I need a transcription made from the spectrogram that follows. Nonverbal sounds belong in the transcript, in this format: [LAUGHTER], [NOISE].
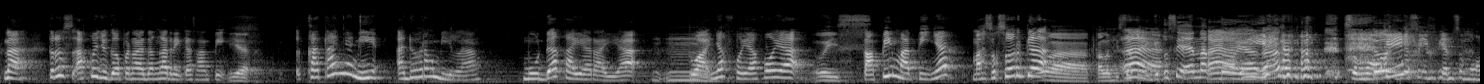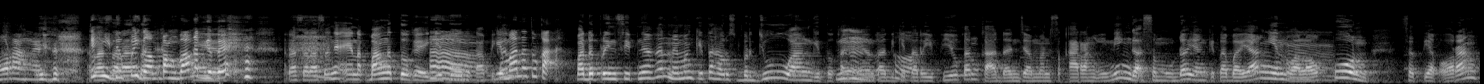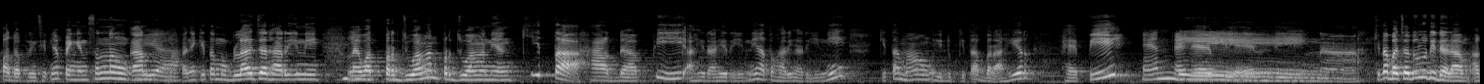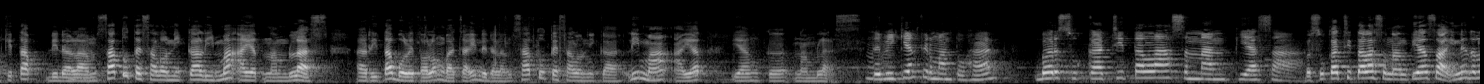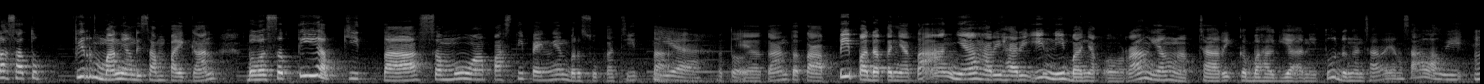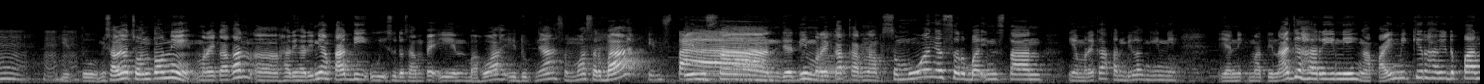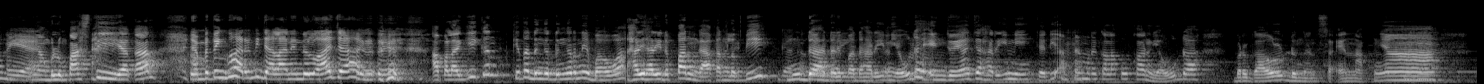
Nah, terus aku juga pernah dengar nih Kak Santi, Iya. katanya nih ada orang bilang muda kaya raya, Mm-mm. tuanya foya-foya, tapi matinya masuk surga. Wah, kalau bisa kayak Eh. gitu sih enak Eh, tuh ya iya. kan. [LAUGHS] Semua itu sih impian semua orang [LAUGHS] kan. Kayak hidupnya gampang banget iya. gitu ya. Rasa-rasanya enak banget tuh kayak gitu. Ah, Tapi kan gimana tuh kak? pada prinsipnya kan memang kita harus berjuang gitu kayak Mm-mm, yang tadi betul. kita review kan keadaan zaman sekarang ini nggak semudah yang kita bayangin walaupun setiap orang pada prinsipnya pengen seneng kan Iya. makanya kita mau belajar hari ini lewat perjuangan-perjuangan yang kita hadapi akhir-akhir ini atau hari-hari ini kita mau hidup kita berakhir happy Ending. happy ending. Nah, kita baca dulu di dalam Alkitab di dalam 1 Tesalonika 5 ayat 16. Eh, Rita boleh tolong bacain di dalam 1 Tesalonika 5 ayat yang ke-16. Demikian firman Tuhan, bersukacitalah senantiasa. Bersukacitalah senantiasa. Ini adalah satu firman yang disampaikan bahwa setiap kita semua pasti pengen bersukacita. Iya, betul. Ya kan, tetapi pada kenyataannya hari-hari ini banyak orang yang cari kebahagiaan itu dengan cara yang salah, Wi. Hmm, hmm. gitu. Misalnya contoh nih, mereka kan eh, hari-hari ini yang tadi Wi sudah sampein bahwa hidupnya semua serba Instan. instan. Jadi mereka karena semuanya serba instan, ya mereka akan bilang gini, ya nikmatin aja hari ini, ngapain mikir hari depan Iya. yang belum pasti ya kan? [LAUGHS] Yang penting gue hari ini jalanin dulu aja gitu ya. [LAUGHS] Apalagi kan kita denger-denger nih bahwa hari-hari depan nggak akan lebih Nggak akan mudah lebih daripada hari ini. Ya udah enjoy aja hari ini. Jadi apa yang mereka lakukan? Ya udah bergaul dengan seenaknya,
